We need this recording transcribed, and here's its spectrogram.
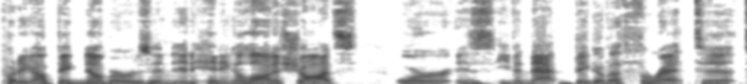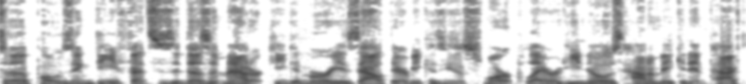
putting up big numbers and, and hitting a lot of shots or is even that big of a threat to, to opposing defenses. It doesn't matter. Keegan Murray is out there because he's a smart player and he knows how to make an impact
